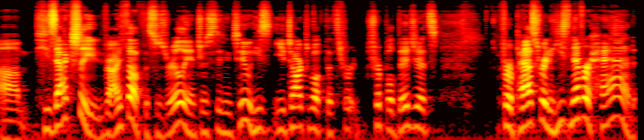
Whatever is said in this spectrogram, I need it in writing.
Um, he's actually, I thought this was really interesting too. He's, you talked about the th- triple digits for a pass rating. He's never had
